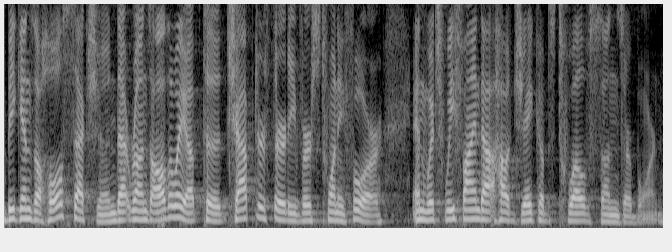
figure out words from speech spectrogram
begins a whole section that runs all the way up to chapter 30, verse 24, in which we find out how Jacob's 12 sons are born.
